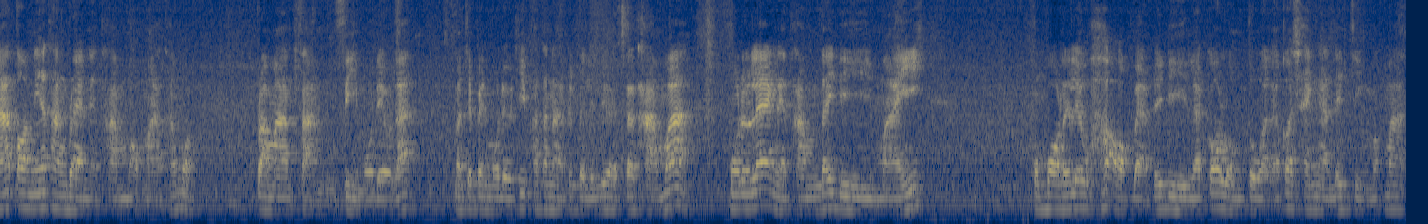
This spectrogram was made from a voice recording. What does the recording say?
ณตอนนี้ทางแบรนด์เนี่ยทำออกมาทั้งหมดประมาณ 3-4 โมเดลแล้วมันจะเป็นโมเดลที่พัฒนาขึ้นไปเรื่อยๆ แต่ถามว่าโมเดลแรกเนี่ยทำได้ดีไหม ผมบอกได้เลยว่าออกแบบได้ดี และก็ลงตัวแล้วก็ใช้งานได้จริงมาก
